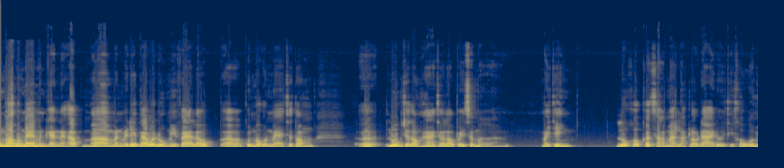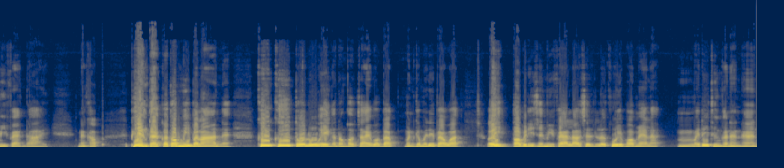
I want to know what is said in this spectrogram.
คุณพ่อคุณแม่เหมือนกันนะครับมันไม่ได้แปลว่าลูกมีแฟนแล้วคุณพ่อคุณแม่จะต้องลูกจะต้องห่างจากเราไปเสมอ ไม่จริง ลูกเขาก็สามารถรักเราได้โดยที่เขาก็มีแฟนได้นะครับ เพียงแต่ก็ต้องมี balance นะคือคือตัวลูกเองก็ต้องเข้าใจว่าแบบมันก็ไม่ได้แปลว่า เอ้ย ต่อไปนี้ฉันมีแฟนแล้วฉันเลิกคุยกับพ่อแม่ละไม่ได้ถึงขนาดนั้น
